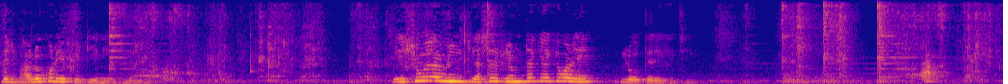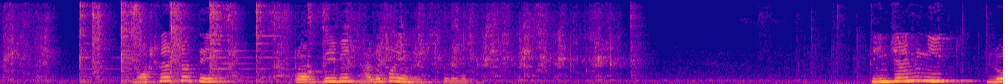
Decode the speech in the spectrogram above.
বেশ ভালো করে ফেটিয়ে নিয়েছিলাম। এই সময় আমি গ্যাসের ফ্লেমটাকে একেবারে লোতে রেখেছি। মশলার সাথে টক দই বেশ ভালো করে মিক্স করে দেবো তিন চার মিনিট লো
